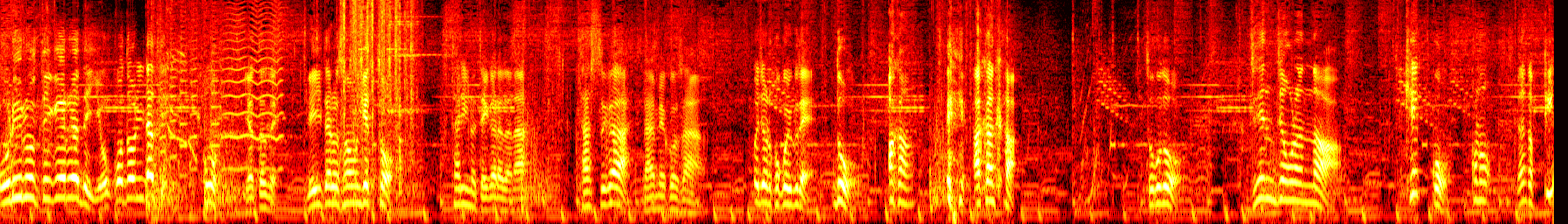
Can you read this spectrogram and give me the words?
俺の手柄で横取りだぜ。おやったぜ。レイ太郎さんをゲット。2人の手柄だな。さすがなめこさん。おじゃあ俺ここ行くで。どう？あかん。えあかんか。そこどう？全然おらんな。結構このなんかピュ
